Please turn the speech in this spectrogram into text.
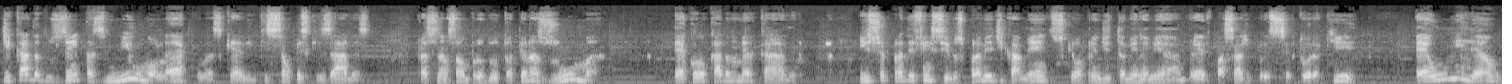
De cada 200 mil moléculas, Kelly, que são pesquisadas para se lançar um produto, apenas uma é colocada no mercado. Isso é para defensivos. Para medicamentos, que eu aprendi também na minha breve passagem por esse setor aqui, é um milhão.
